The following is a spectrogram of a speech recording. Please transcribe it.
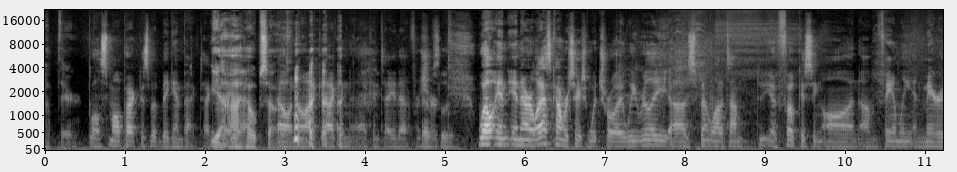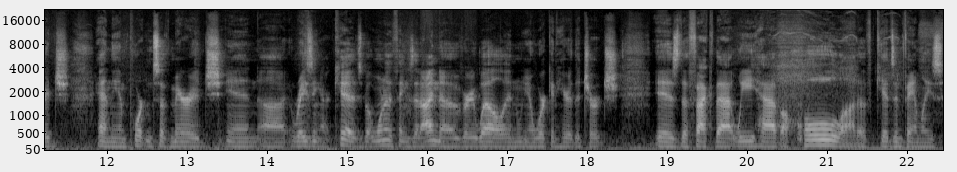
up there. Well, small practice but big impact. I yeah, I hope so. Oh no, I, I, can I can tell you that for Absolutely. sure. Well, in, in our last conversation with Troy, we really uh, spent a lot of time you know, focusing on um, family and marriage and the importance of marriage in uh, raising our kids. But one of the things that I know very well in you know working here at the church is the fact that we have a whole lot of kids and families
